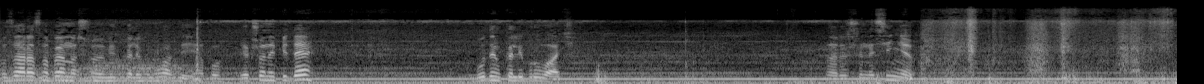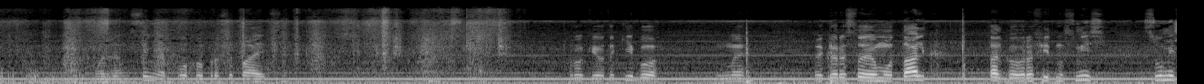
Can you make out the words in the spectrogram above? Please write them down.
Бо зараз напевно, що відкалібрувати її, або якщо не піде, будемо калібрувати. Зараз ще насіння. Насіння плохо просипається. Руки отакі, бо ми використовуємо тальк, талькографітну смісь, суміш.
